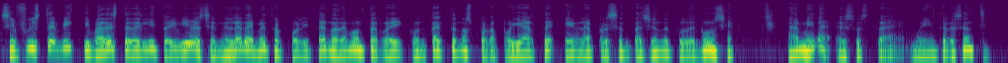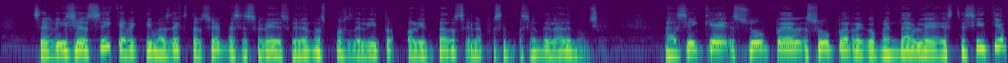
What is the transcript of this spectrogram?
Si fuiste víctima de este delito y vives en el área metropolitana de Monterrey, contáctanos para apoyarte en la presentación de tu denuncia. Ah, mira, eso está muy interesante. Servicios SIC a víctimas de extorsión, asesoría de ciudadanos post-delito orientados en la presentación de la denuncia. Así que súper, súper recomendable este sitio.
